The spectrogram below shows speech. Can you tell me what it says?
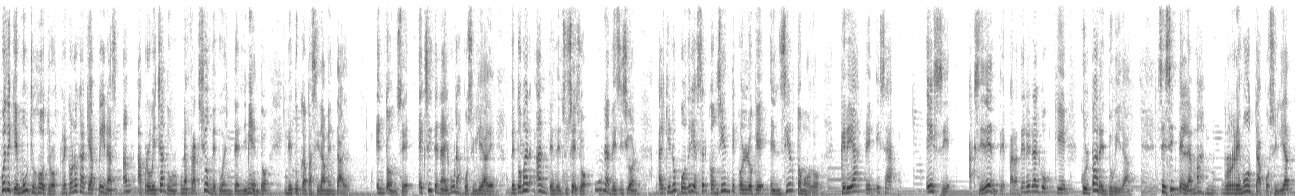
puede que muchos otros reconozcan que apenas han aprovechado una fracción de tu entendimiento y de tu capacidad mental. Entonces, existen algunas posibilidades de tomar antes del suceso una decisión al que no podría ser consciente con lo que, en cierto modo, creaste ese accidente para tener algo que culpar en tu vida. Si existe la más remota posibilidad,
